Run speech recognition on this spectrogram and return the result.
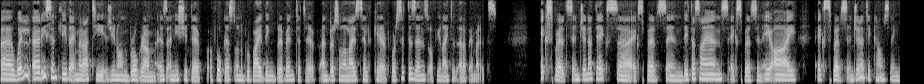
Uh, well, uh, recently the Emirati Genome Program is an initiative focused on providing preventative and personalized healthcare for citizens of United Arab Emirates. Experts in genetics, uh, experts in data science, experts in AI, experts in genetic counseling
